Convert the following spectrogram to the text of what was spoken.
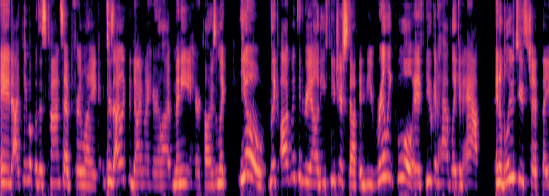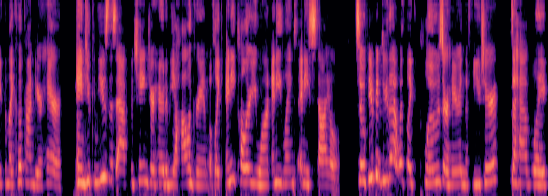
And I came up with this concept for like, because I like to dye my hair a lot, many hair colors. I'm like, yo, like augmented reality, future stuff. It'd be really cool if you could have like an app and a Bluetooth chip that you can like hook onto your hair. And you can use this app to change your hair to be a hologram of like any color you want, any length, any style. So if you could do that with like clothes or hair in the future, to have like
